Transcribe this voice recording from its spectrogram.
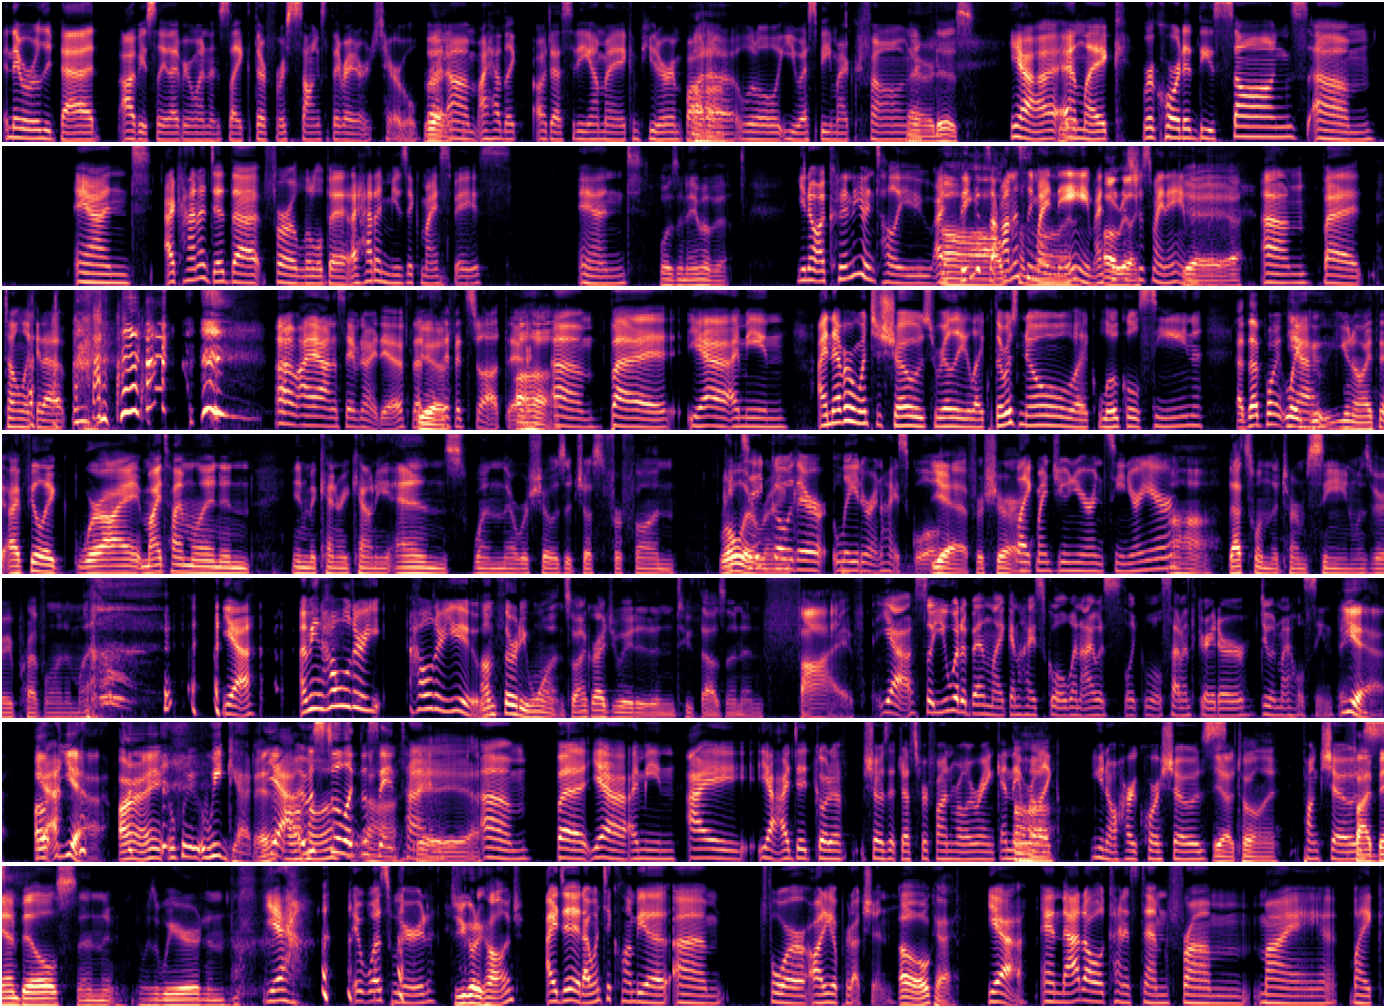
and they were really bad. Obviously, everyone is like their first songs that they write are just terrible. But Right. um I had like Audacity on my computer and bought Uh-huh. a little USB microphone. There it is. Yeah, and like recorded these songs. Um, and I kind of did that for a little bit. I had a music MySpace, and What was the name of it? you know I couldn't even tell you. I think it's Oh, honestly my name. I Oh, think really? it's just my name. Yeah, yeah, yeah. Um, but don't look it up. Um, I honestly have no idea if that's Yeah. if it's still out there. Uh-huh. Um, but yeah, I mean, I never went to shows really. Like there was no like local scene. At that point, like Yeah. you know, I think I feel like where I my timeline in in McHenry County ends when there were shows at Just for Fun roller I did go there later in high school. Yeah, for sure. like my junior and senior year. uh huh. That's when the term "scene" was very prevalent in my. Yeah. I mean, how old are you? How old are you? I'm 31, so I graduated in 2005. yeah. So you would have been like in high school when I was like a little seventh grader doing my whole scene thing. Yeah. Uh, Yeah. yeah. All right. We, we get it. Yeah, it was Uh-huh. still like the same Uh-huh. time. Yeah, yeah, yeah. Um, but yeah, I mean, I yeah, I did go to shows at Just for Fun roller rink, and they were Uh-huh. like you know hardcore shows, yeah, totally. punk shows, Five band bills, and it, it was weird. And Yeah, it was weird. did you go to college? I did. I went to Columbia um for audio production. Oh, okay. Yeah, and that all kind of stemmed from my like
